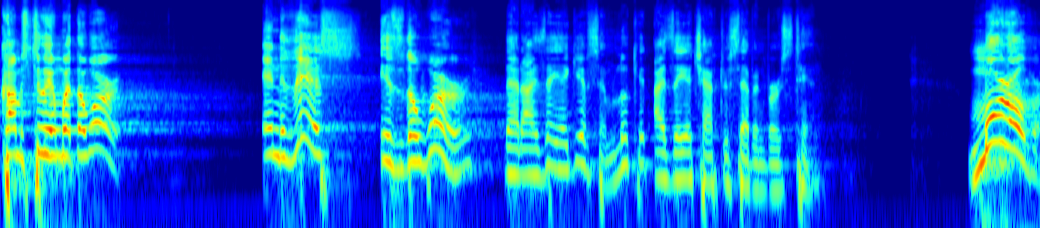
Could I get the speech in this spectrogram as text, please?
comes to him with the word. And this is the word that Isaiah gives him. Look at Isaiah chapter 7, verse 10. Moreover,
